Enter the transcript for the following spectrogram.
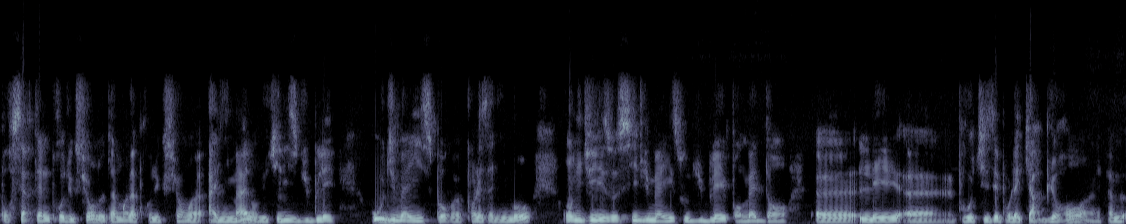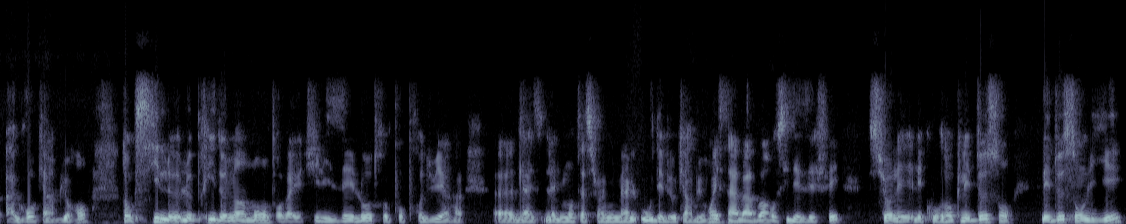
pour certaines productions, notamment la production animale, on utilise du blé ou du maïs pour pour les animaux. On utilise aussi du maïs ou du blé pour mettre dans les pour utiliser pour les carburants, hein, les fameux agrocarburants. Donc si le, le prix de l'un monte, on va utiliser l'autre pour produire de l'alimentation animale ou des biocarburants et ça va avoir aussi des effets sur les, les cours. Donc les deux sont les deux sont liés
